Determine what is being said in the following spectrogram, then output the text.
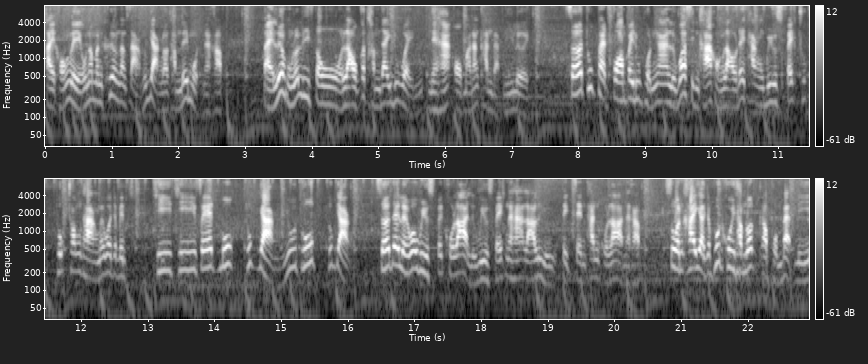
ถ่ายของเหลวน้ำมันเครื่องต่างๆ ทุกอย่างเราทำได้หมดนะครับแต่เรื่องของรถรีสโตร์เราก็ทำได้ด้วยเนี่ยฮะออกมาทั้งคันแบบนี้เลยเซิร์ชทุกแพลตฟอร์มไปดูผลงานหรือว่าสินค้าของเราได้ทางวิวสเปคทุกทุกช่องทางไม่ว่าจะเป็น TT Facebook ทุกอย่าง YouTube ทุกอย่าง เซิร์ชได้เลยว่าวิวสเปคโคราชหรือวิวสเปคนะฮะร้านเราอยู่ติดเซนทรันโคราชนะครับส่วนใครอยากจะพูดคุยทำรถกับผมแบบนี้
